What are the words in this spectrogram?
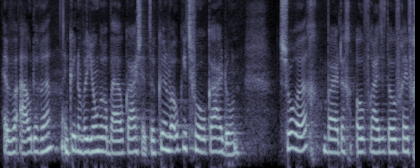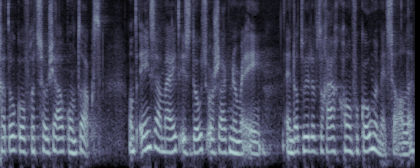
hebben we ouderen en kunnen we jongeren bij elkaar zetten. Kunnen we ook iets voor elkaar doen. Zorg, waar de overheid het over heeft, gaat ook over het sociaal contact. Want eenzaamheid is doodsoorzaak nummer één. En dat willen we toch eigenlijk gewoon voorkomen met z'n allen.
